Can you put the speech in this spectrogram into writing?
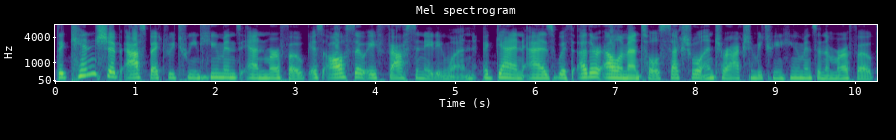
The kinship aspect between humans and merfolk is also a fascinating one. Again, as with other elementals, sexual interaction between humans and the merfolk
